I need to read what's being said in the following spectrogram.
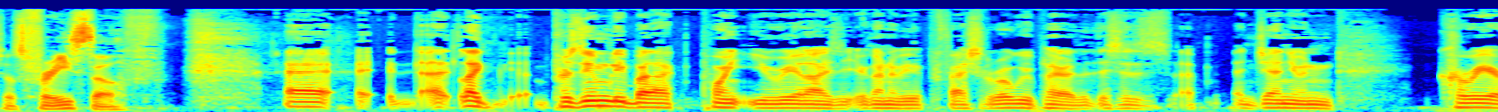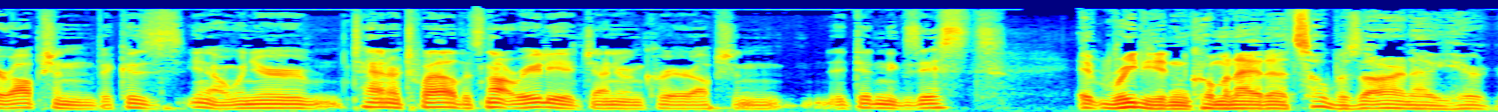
just free stuff. Uh, uh, like presumably by that point you realise that you're going to be a professional rugby player that this is a, a genuine career option because you know when you're 10 or 12 it's not really a genuine career option it didn't exist It really didn't come out, and it's so bizarre now. You hear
